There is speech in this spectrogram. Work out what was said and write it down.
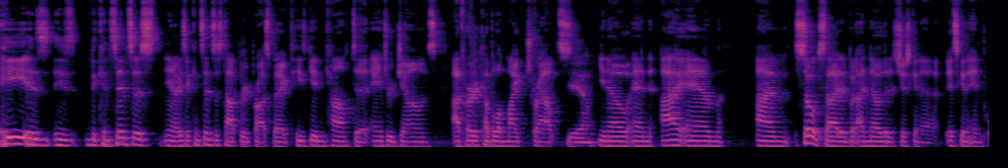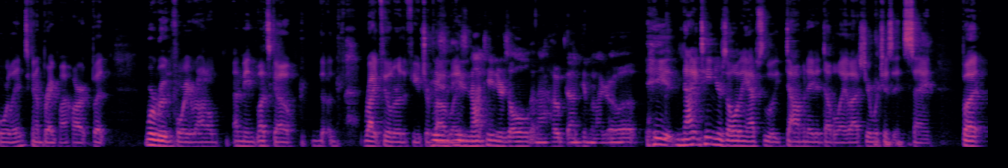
He is he's the consensus. You know, he's a consensus top three prospect. He's getting comped to Andruw Jones. I've heard a couple of Mike Trouts. Yeah. you know and i am i'm so excited but i know that it's just gonna it's gonna end poorly it's gonna break my heart but we're rooting for you ronald i mean let's go The- right fielder of the future He's, probably he's 19 years old, and I hope that I'm him when I grow up. he 19 years old and he absolutely dominated double a last year which is insane but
